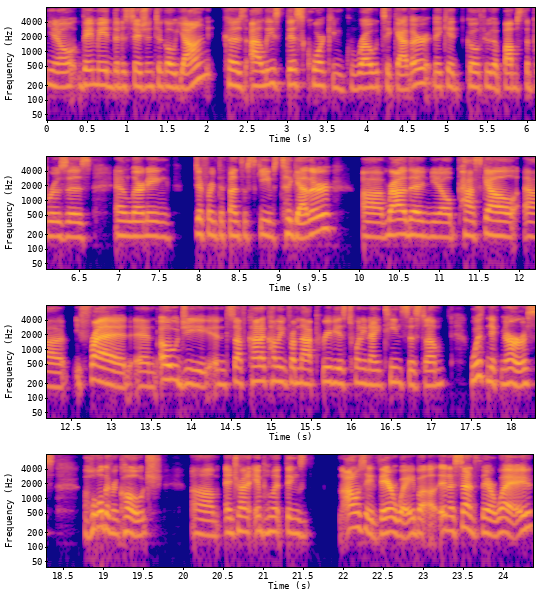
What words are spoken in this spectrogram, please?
you know, they made the decision to go young because at least this core can grow together. They could go through the bumps, the bruises, and learning different defensive schemes together. Um, rather than you know Pascal, uh, Fred, and OG and stuff, kind of coming from that previous 2019 system with Nick Nurse, a whole different coach, um, and trying to implement things I don't say their way, but uh, in a sense their way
